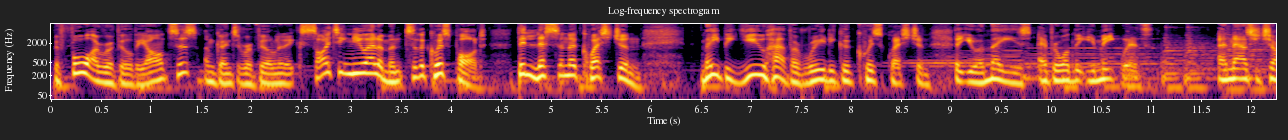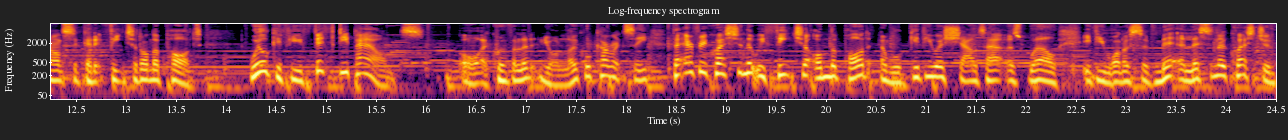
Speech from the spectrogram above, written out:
Before I reveal the answers, I'm going to reveal an exciting new element to the quiz pod the listener question. Maybe you have a really good quiz question that you amaze everyone that you meet with. And now's your chance to get it featured on the pod. We'll give you £50 or equivalent in your local currency for every question that we feature on the pod, and we'll give you a shout out as well. If you want to submit a listener question,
